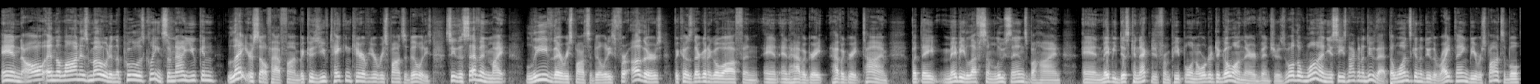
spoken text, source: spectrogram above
and all and the lawn is mowed and the pool is clean. So now you can let yourself have fun because you've taken care of your responsibilities. See, the seven might leave their responsibilities for others because they're going to go off and, and, and have a great have a great time but they maybe left some loose ends behind and maybe disconnected from people in order to go on their adventures. Well, the one, you see, is not going to do that. The one's going to do the right thing, be responsible.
